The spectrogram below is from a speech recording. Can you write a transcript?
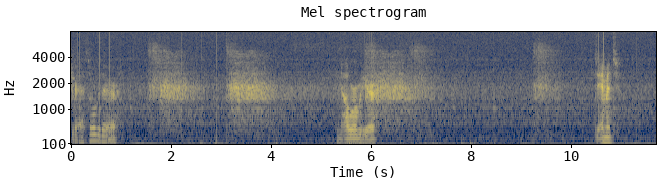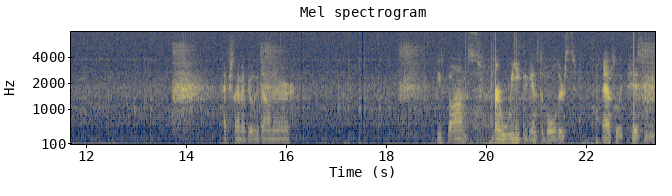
Your ass over there. Now we're over here. Damn it. Actually, I might be able to get down there. These bombs are weak against the boulders. Absolutely piss weak.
